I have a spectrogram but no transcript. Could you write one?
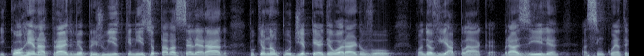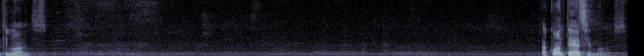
e correndo atrás do meu prejuízo, porque nisso eu estava acelerado, porque eu não podia perder o horário do voo. Quando eu vi a placa, Brasília, a 50 quilômetros. Acontece, irmãos,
